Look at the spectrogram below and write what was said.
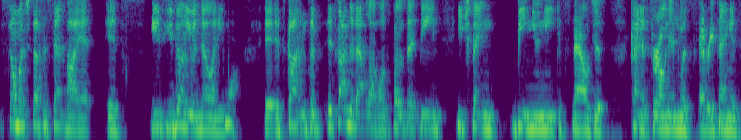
so much stuff is sent by it. It's you, you don't even know anymore. It, it's gotten to it's gotten to that level as opposed to it being each thing being unique. It's now just kind of thrown in with everything. And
